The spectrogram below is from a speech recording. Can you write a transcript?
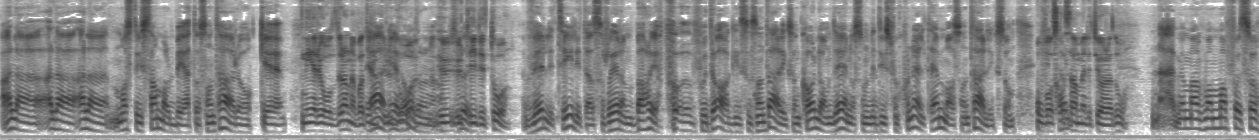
alla, alla, alla måste ju samarbeta och sånt här. Och, eh, ner i åldrarna, vad ja, du då? Åldrarna, hur, hur, tidigt då? Väldigt tidigt, alltså redan börja på, på dagis och sånt där. Liksom, kolla om det är något som är dysfunktionellt hemma och sånt här. Liksom. Och vad ska kolla... samhället göra då? Nej, men man, man, man får så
